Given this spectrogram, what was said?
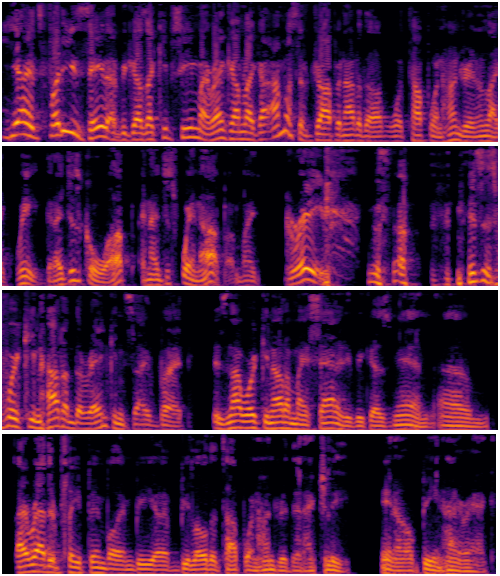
Yeah, it's funny you say that because I keep seeing my ranking. I'm like, I must have dropped out of the top 100. And I'm like, wait, did I just go up? And I just went up. I'm like, great. so, this is working out on the ranking side, but it's not working out on my sanity because, man, um, I'd rather play pinball and be uh, below the top 100 than actually, you know, being high rank.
